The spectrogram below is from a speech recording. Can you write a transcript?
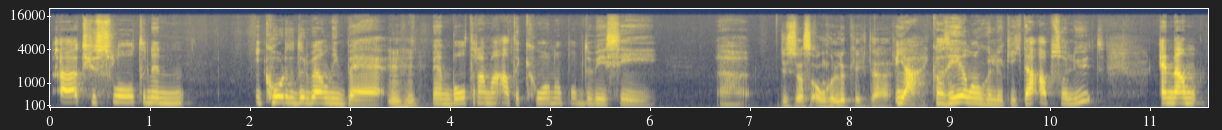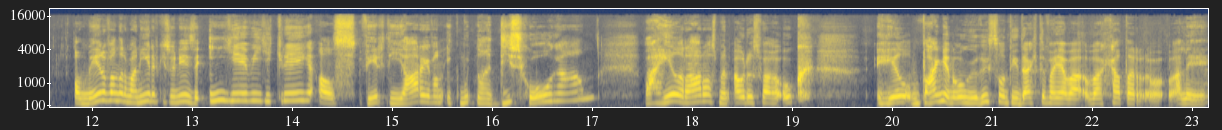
uitgesloten. En ik hoorde er wel niet bij. Mijn boterhammen had ik gewoon op op de wc. Dus je was ongelukkig daar. Ja, ik was heel ongelukkig, dat absoluut. En dan op een of andere manier heb je zo ineens de ingeving gekregen als 14-jarige van ik moet naar die school gaan. Wat heel raar was. Mijn ouders waren ook heel bang en ongerust, want die dachten van ja, wat, wat gaat er, allez,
